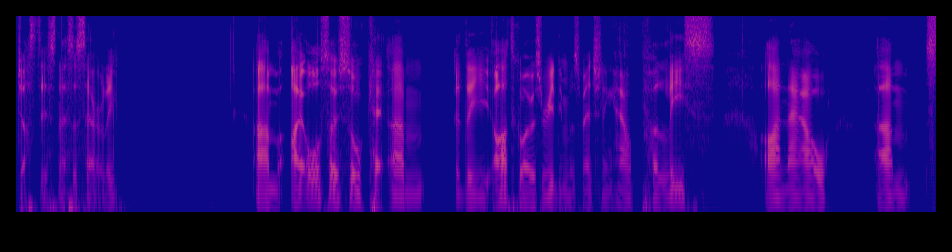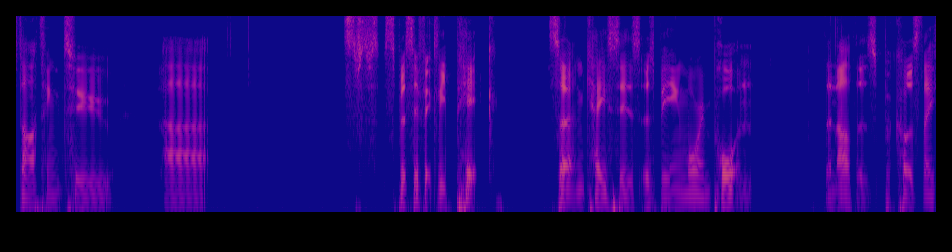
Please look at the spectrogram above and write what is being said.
justice necessarily. Um, I also saw um, the article I was reading was mentioning how police are now um, starting to uh, s- specifically pick certain cases as being more important than others because they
